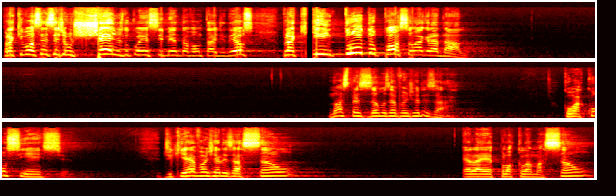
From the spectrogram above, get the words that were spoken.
para que vocês sejam cheios do conhecimento da vontade de Deus, para que em tudo possam agradá-lo. Nós precisamos evangelizar com a consciência de que evangelização ela é proclamação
